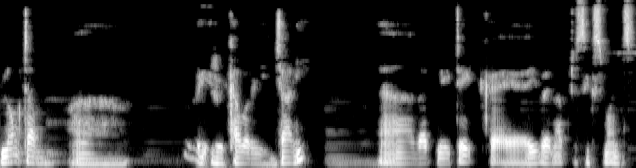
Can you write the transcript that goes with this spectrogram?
long-term uh, recovery journey uh, that may take uh, even up to six months.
